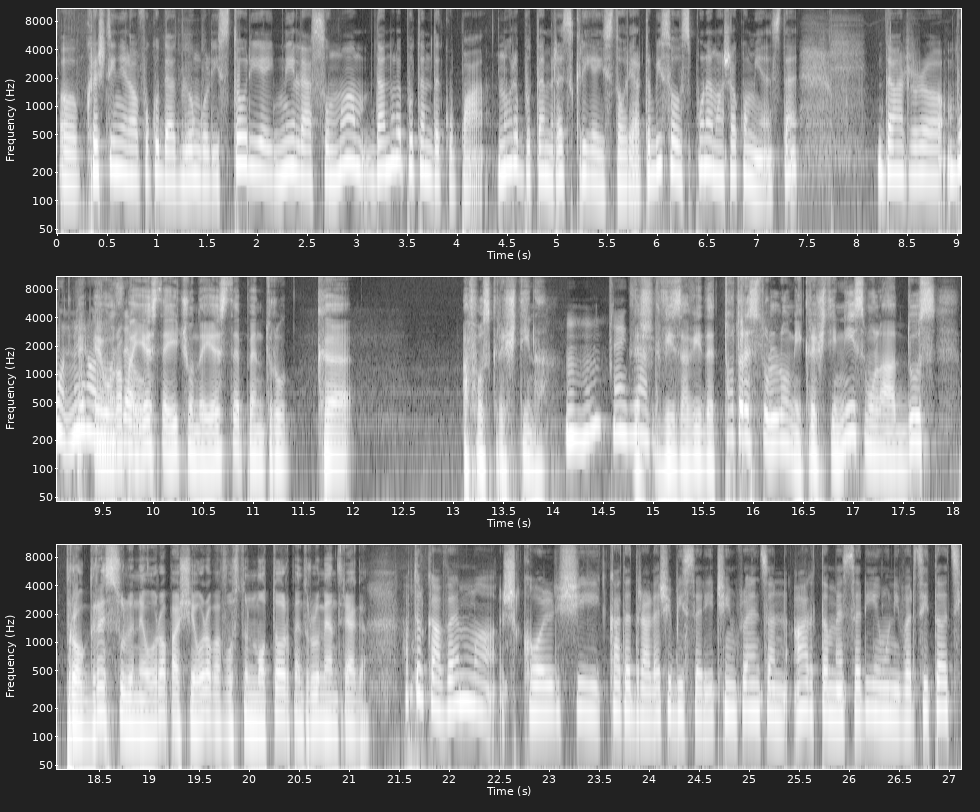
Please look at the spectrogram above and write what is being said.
uh, creștinii le-au făcut de-a lungul istoriei, ni le asumăm, dar nu le putem decupa, nu le putem rescrie istoria. Ar trebui să o spunem așa cum este. Dar, uh, bun, nu era un Europa muzeu. este aici unde este pentru că a fost creștină. Mm-hmm, exact. Deci vis-a-vis de tot restul lumii, creștinismul a adus progresul în Europa și Europa a fost un motor pentru lumea întreagă. Faptul că avem uh, școli și catedrale și biserici, influență în artă, meserie, universități,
